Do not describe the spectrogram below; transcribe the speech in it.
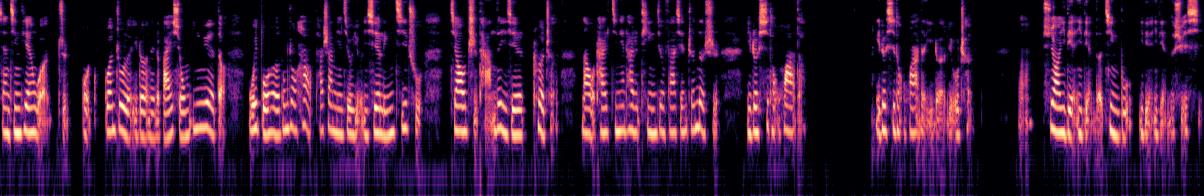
像今天我只我关注了一个那个白熊音乐的。微博和公众号，它上面就有一些零基础教指弹的一些课程。那我开今天开始听，就发现真的是一个系统化的、一个系统化的一个流程，嗯，需要一点一点的进步，一点一点的学习。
